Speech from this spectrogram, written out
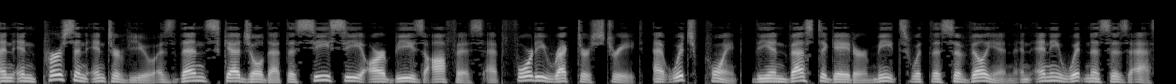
An in-person interview is then scheduled at the CCRB's office at 40 Rector Street, at which point, the investigator meets with the civilian and any witnesses s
